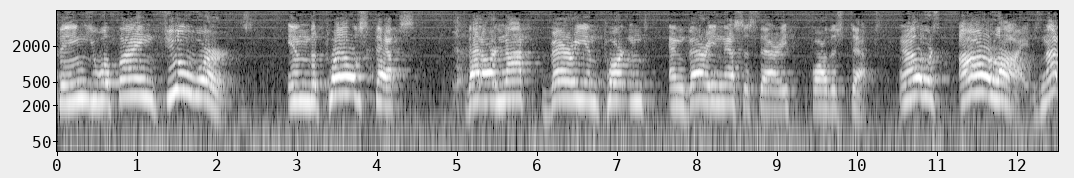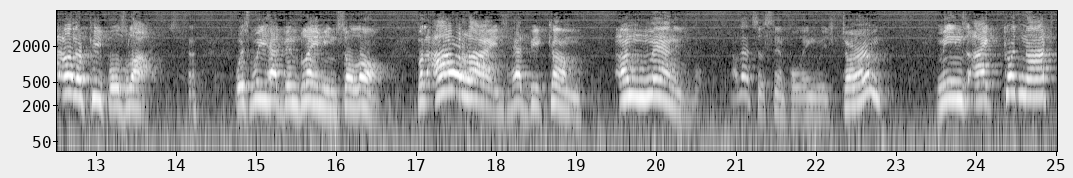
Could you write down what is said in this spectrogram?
thing, you will find few words in the 12 steps that are not very important and very necessary for the steps. In other words, our lives, not other people's lives, which we had been blaming so long, but our lives had become unmanageable. Now, that's a simple English term. Means I could not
